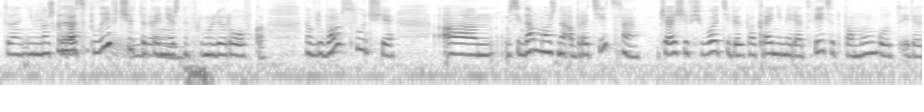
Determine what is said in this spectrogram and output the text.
это немножко Ну, расплывчато, да. конечно, формулировка, но в любом случае всегда можно обратиться. Чаще всего тебе, по крайней мере, ответят, помогут или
